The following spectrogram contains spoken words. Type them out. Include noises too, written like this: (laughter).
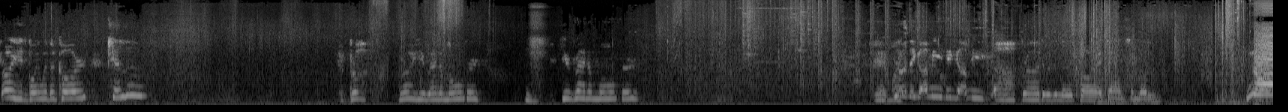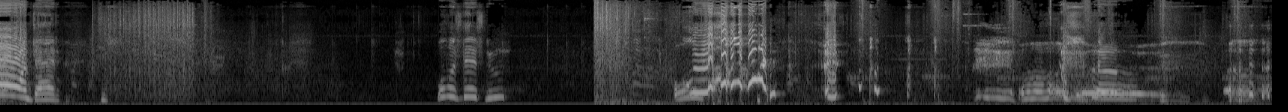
Bro, he's going with the car. Kill him. Bro, bro, he ran him over. He ran him over. Bro, they got me, they got me. Oh, bro, there was another car. I downed somebody. No, I'm dead. what was this, dude? Oh. (laughs) oh, (laughs) oh.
